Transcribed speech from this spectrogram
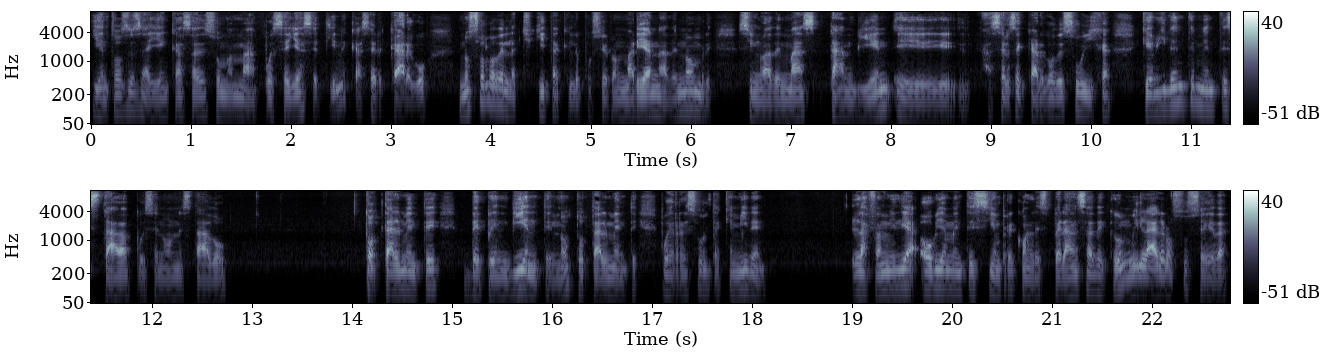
y entonces ahí en casa de su mamá, pues ella se tiene que hacer cargo no solo de la chiquita que le pusieron Mariana de nombre, sino además también eh, hacerse cargo de su hija, que evidentemente estaba pues en un estado totalmente dependiente, ¿no? Totalmente. Pues resulta que miren, la familia obviamente siempre con la esperanza de que un milagro suceda,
